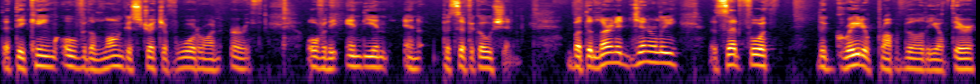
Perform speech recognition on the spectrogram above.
that they came over the longest stretch of water on earth, over the Indian and Pacific Ocean. But the learned generally set forth the greater probability of their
